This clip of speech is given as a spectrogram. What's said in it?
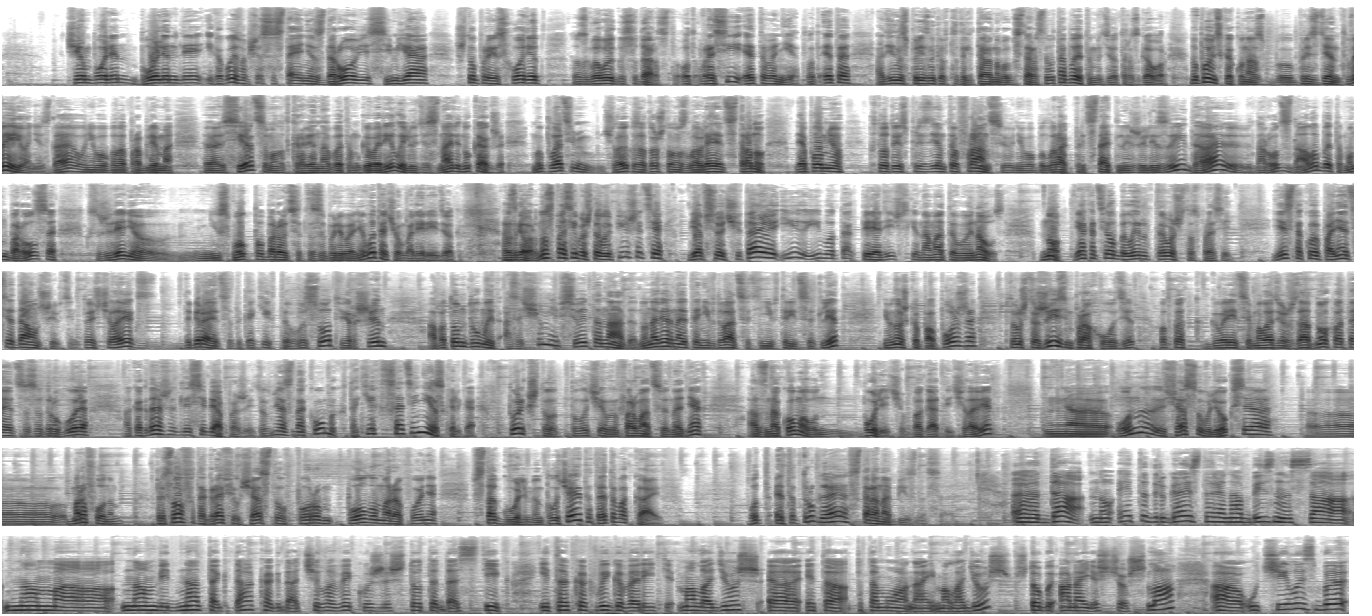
чем болен, болен ли, и какое вообще состояние здоровья, семья, что происходит с главой государства. Вот в России этого нет. Вот это один из признаков тоталитарного государства. Вот об этом идет разговор. Ну, помните, как у нас э, президент Вейонис, да, у него была проблема э, с сердцем, он откровенно об этом говорил, и люди знали, ну как же, мы платим человеку за то, что он возглавляет страну. Я помню, кто-то из президентов Франции, у него был рак предстательной железы, да, народ знал об этом, он боролся, к сожалению, не смог побороть это заболевание. Вот о чем, Валерий, идет разговор. Ну, спасибо, что вы пишете, я все читаю и, и вот так периодически наматываю на ус. Но я хотел бы, Лилит, вот что спросить. Есть такое понятие дауншифтинг, то есть человек добирается до каких-то высот, вершин, а потом думает, а зачем мне все это надо? Ну, наверное, это не в 20 и не в 30 лет, немножко попозже, потому что жизнь проходит. Вот как говорите, молодежь за одно хватается, за другое. А когда же для себя пожить? Вот у меня знакомых, таких, кстати, несколько. Только что получил информацию на днях от знакомого, он более чем богатый человек. Э, Он сейчас увлекся э, марафоном прислал фотографию, участвовал в форум, полумарафоне в Стокгольме. Он получает от этого кайф. Вот это другая сторона бизнеса. Э, да, но это другая сторона бизнеса. Нам, э, нам видна тогда, когда человек уже что-то достиг. И так как вы говорите, молодежь, э, это потому она и молодежь, чтобы она еще шла, училась бы,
